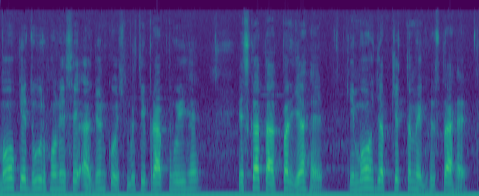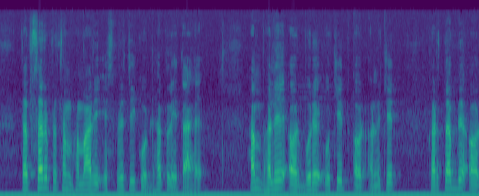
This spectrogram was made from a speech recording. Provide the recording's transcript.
मोह के दूर होने से अर्जुन को स्मृति प्राप्त हुई है। इसका तात्पर्य यह है कि मोह जब चित्त में घुसता है, तब सर्वप्रथम हमारी स्मृति को ढक लेता है। हम भले और बुरे उचित और अनुचित, कर्तव्य और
